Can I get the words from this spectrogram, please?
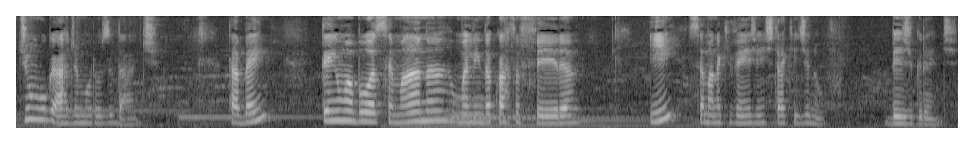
de um lugar de amorosidade. Tá bem? Tenha uma boa semana, uma linda quarta-feira e semana que vem a gente está aqui de novo. Beijo grande.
